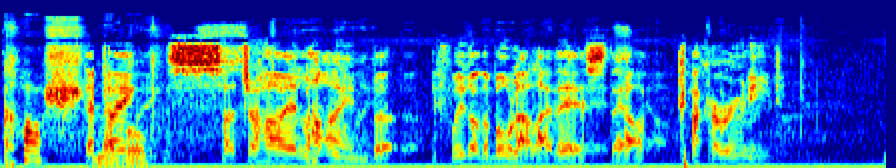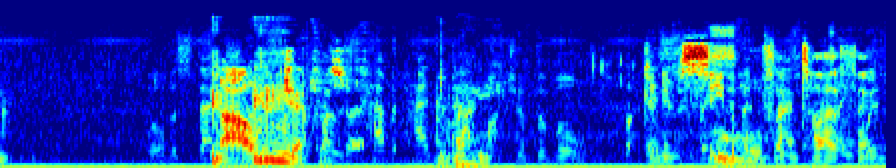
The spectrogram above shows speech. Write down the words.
Kosh They're level. playing such a high line, but if we got the ball out like this, they are cuckaroonied. Oh, Jefferson. Couldn't even see the ball for that entire thing.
